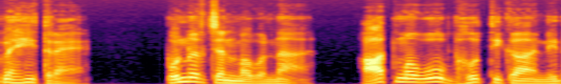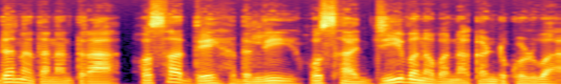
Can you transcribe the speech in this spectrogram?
ಸ್ನೇಹಿತರೆ, ಪುನರ್ಜನ್ಮವನ್ನ, ಆತ್ಮವು ಭೌತಿಕ ನಿಧನದ ನಂತರ ಹೊಸ ದೇಹದಲ್ಲಿ ಹೊಸ ಜೀವನವನ್ನ ಕಂಡುಕೊಳ್ಳುವ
